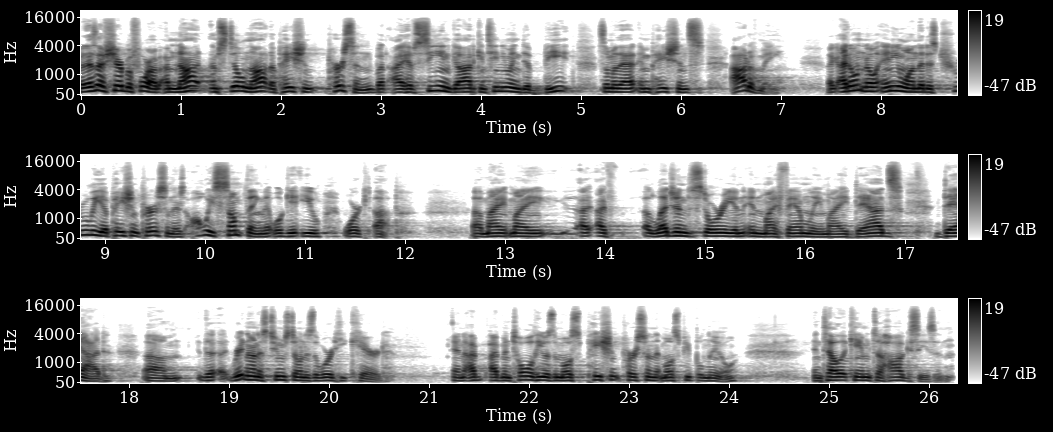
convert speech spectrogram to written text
But as I've shared before, I'm, not, I'm still not a patient person, but I have seen God continuing to beat some of that impatience out of me. Like, I don't know anyone that is truly a patient person. There's always something that will get you worked up. Uh, my, my, I, I've a legend story in, in my family. My dad's dad, um, the, written on his tombstone is the word he cared. And I've, I've been told he was the most patient person that most people knew until it came to hog season.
